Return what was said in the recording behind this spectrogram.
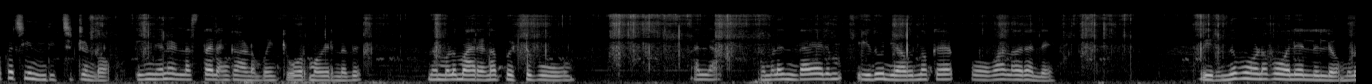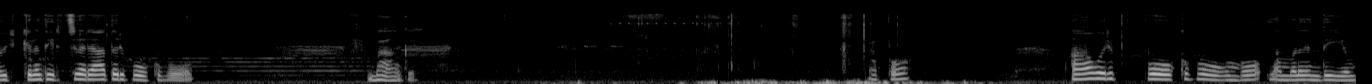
നമ്മളൊക്കെ ചിന്തിച്ചിട്ടുണ്ടോ? ഇങ്ങനെയുള്ള സ്ഥലം കാണുമ്പോൾ എനിക്ക് ഓർമ്മ വരുന്നത് നമ്മൾ മരണപ്പെട്ടു പോവും. അല്ല നമ്മൾ എന്തായാലും ഈ ദുനിയാവിൽ നിന്നൊക്കെ പോവാനുള്ളവരല്ലേ? വിരുന്ന് പോണ പോലെയല്ലല്ലോ. നമ്മൾ ഒരിക്കലും തിരിച്ചു വരാത്തൊരു പോക്ക് പോവും. ബാങ്ക്. അപ്പോൾ ആ ഒരു പോക്ക് പോകുമ്പോൾ നമ്മൾ എന്ത് ചെയ്യും?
